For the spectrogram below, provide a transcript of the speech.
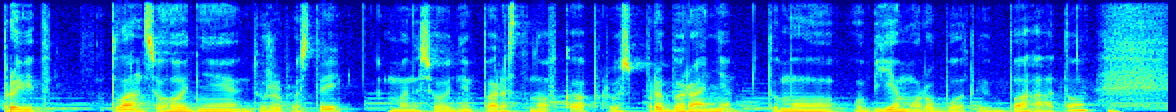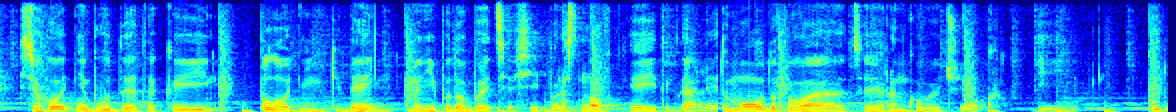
Привіт! План сьогодні дуже простий. У мене сьогодні перестановка плюс прибирання, тому об'єму роботи багато. Сьогодні буде такий плотненький день. Мені подобаються всі перестановки і так далі. Тому допиваю цей ранковий чайок і буду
